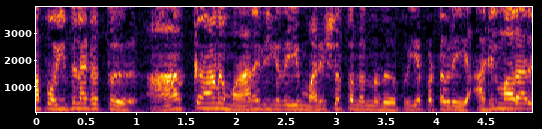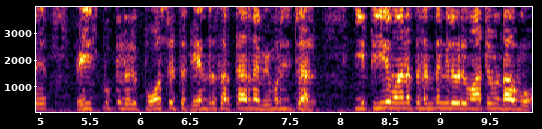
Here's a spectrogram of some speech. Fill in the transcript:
അപ്പോ ഇതിനകത്ത് ആർക്കാണ് മാനവികതയും മനുഷ്യത്വം എന്നത്? പ്രിയപ്പെട്ടവരെ അഖിൽമാരാർ ഫേസ്ബുക്കിൽ ഒരു പോസ്റ്റ് ഇട്ട് കേന്ദ്ര സർക്കാരിനെ വിമർശിച്ചാൽ ഈ തീരുമാനത്തിൽ എന്തെങ്കിലും ഒരു മാറ്റം ഉണ്ടാവുമോ?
